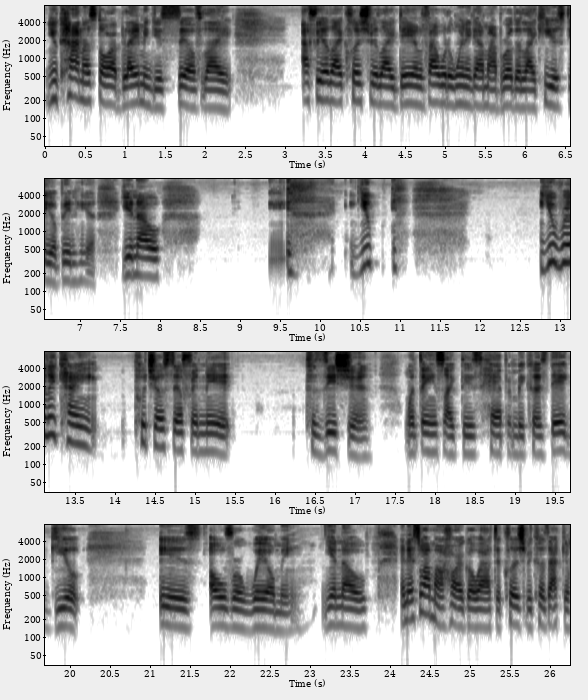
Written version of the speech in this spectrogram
you kind of start blaming yourself. Like, I feel like Clutch feel like, damn, if I would have went and got my brother, like he had still been here. You know, you you really can't put yourself in that position when things like this happen because that guilt is overwhelming you know? And that's why my heart go out to clutch because i can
